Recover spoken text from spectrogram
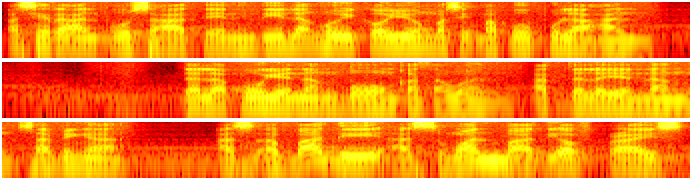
kasiraan po sa atin, hindi lang ho ikaw yung masi- mapupulaan. Dala po yan ng buong katawan. At dala yan ng, sabi nga, as a body, as one body of Christ,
